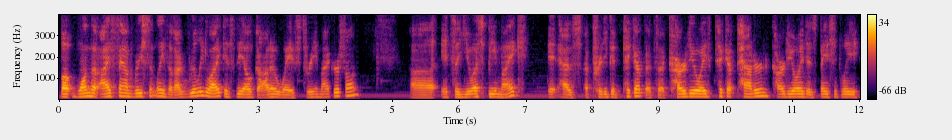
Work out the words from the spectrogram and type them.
but one that I found recently that I really like is the Elgato Wave 3 microphone. Uh, it's a USB mic. It has a pretty good pickup. It's a cardioid pickup pattern. Cardioid is basically,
